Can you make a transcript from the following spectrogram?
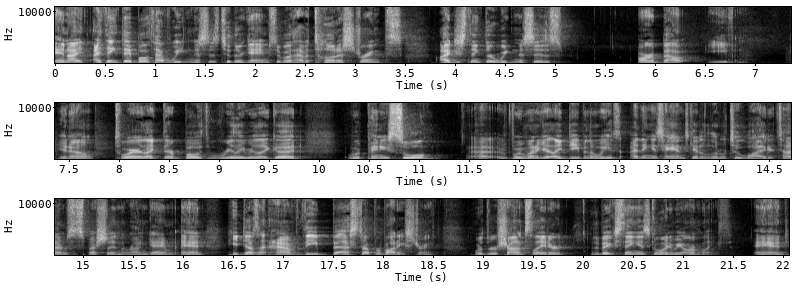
And I, I think they both have weaknesses to their games. They both have a ton of strengths. I just think their weaknesses are about even, you know, to where like they're both really, really good. With Penei Sewell, uh, if we want to get like deep in the weeds, I think his hands get a little too wide at times, especially in the run game, and he doesn't have the best upper body strength. With Rashawn Slater, the biggest thing is going to be arm length, and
